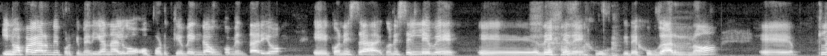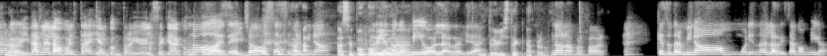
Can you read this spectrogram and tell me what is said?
y no apagarme porque me digan algo o porque venga un comentario eh, con, esa, con ese leve eh, deje de, de, juzgar, ¿no? Eh, claro, y darle la vuelta y al contrario él se queda como no, todo de hecho, o sea, se terminó Hace poco riendo conmigo, la realidad. Entrevista, ah, perdón. No, no, por favor. Que se terminó muriendo de la risa conmigo,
